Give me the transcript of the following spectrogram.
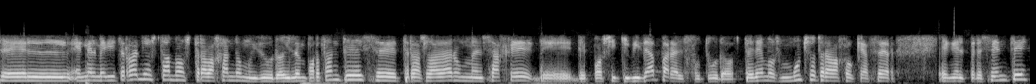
en el Mediterráneo estamos trabajando muy duro y lo importante es eh, trasladar un mensaje de, positividad para el futuro. Tenemos mucho trabajo que hacer en el presente,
